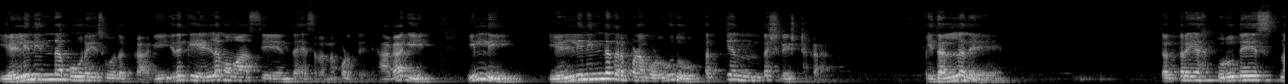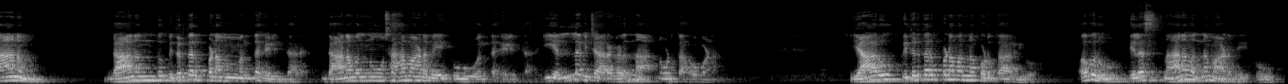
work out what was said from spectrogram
ಎಳ್ಳಿನಿಂದ ಪೂರೈಸುವುದಕ್ಕಾಗಿ ಇದಕ್ಕೆ ಎಳ್ಳಮವಾಸ್ಯೆ ಅಂತ ಹೆಸರನ್ನು ಕೊಡ್ತೇವೆ. ಹಾಗಾಗಿ ಇಲ್ಲಿ ಎಳ್ಳಿನಿಂದ ತರ್ಪಣ ಕೊಡುವುದು ಅತ್ಯಂತ ಶ್ರೇಷ್ಠಕರ. ಇದಲ್ಲದೆ ತತ್ರ ಯಃ ಕುರುತೆ ಸ್ನಾನಂ, ದಾನಂದು ಪಿತೃತರ್ಪಣಂ ಅಂತ ಹೇಳಿದ್ದಾರೆ. ದಾನವನ್ನು ಸಹ ಮಾಡಬೇಕು ಅಂತ ಹೇಳಿದ್ದಾರೆ. ಈ ಎಲ್ಲ ವಿಚಾರಗಳನ್ನ ನೋಡ್ತಾ ಹೋಗೋಣ. ಯಾರು ಪಿತೃತರ್ಪಣವನ್ನ ಕೊಡ್ತಾರೆಯೋ, ಅವರು ತಿಲ ಸ್ನಾನವನ್ನ ಮಾಡಬೇಕು.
